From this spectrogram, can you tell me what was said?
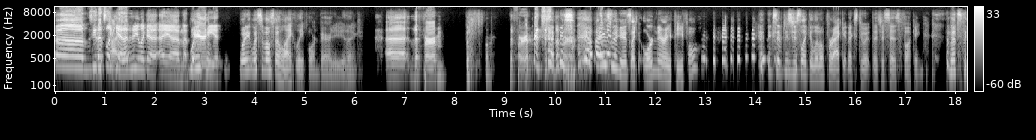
Uh, see, that's like yeah, that'd be like a, a um a What parody. think- What you- what's the most unlikely porn parody do you think? Uh, the firm, the firm. The firm. It's just the firm. I was thinking it's like ordinary people, except it's just like a little bracket next to it that just says "fucking," and that's the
